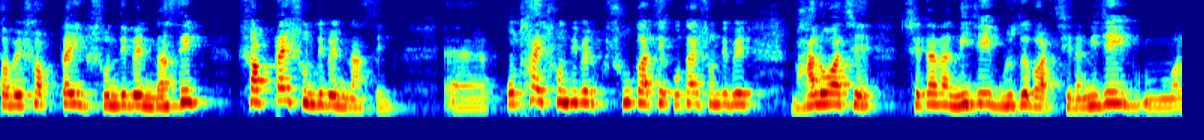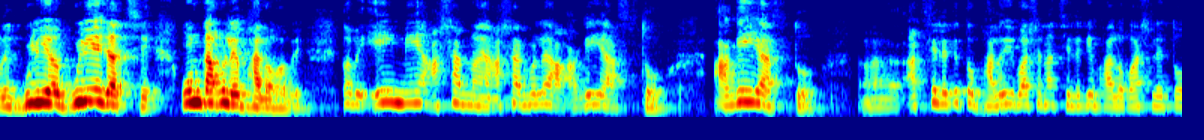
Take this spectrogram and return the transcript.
তবে সবটাই সন্দীপের নাসিব, সবটাই সন্দীপের নাসিব। কোথায় সন্দীপের সুখ আছে, কোথায় সন্দীপের ভালো আছে, সেটা না নিজেই বুঝতে পারছি না, নিজেই মানে গুলিয়ে গুলিয়ে যাচ্ছে, কোনটা হলে ভালো হবে। তবে এই মেয়ে আসার নয় আসার হলে আগেই আসতো আগেই আসতো। আর ছেলেকে তো ভালোই বাসে না, ছেলেকে ভালোবাসলে তো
